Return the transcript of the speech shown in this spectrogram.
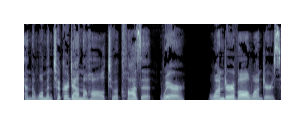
and the woman took her down the hall to a closet where, wonder of all wonders,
